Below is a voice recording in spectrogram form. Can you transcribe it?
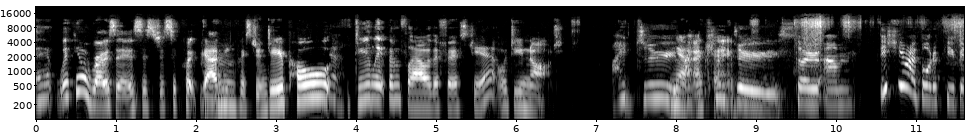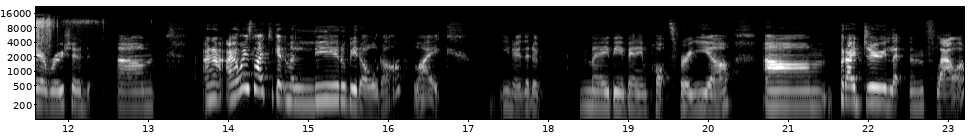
uh, with your roses? It's just a quick gardening question. Do you pull? Mm. Yeah. Do you let them flower the first year, or do you not? I do. Yeah, I actually do. So um, this year I bought a few bare rooted, um, and I, I always like to get them a little bit older, like you know that have maybe been in pots for a year. Um, but I do let them flower.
